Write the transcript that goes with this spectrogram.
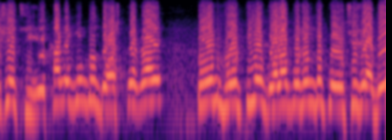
এসেছি এখানে কিন্তু দশ টাকায় পেট ভর্তি হয়ে গলা পর্যন্ত পৌঁছে যাবে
